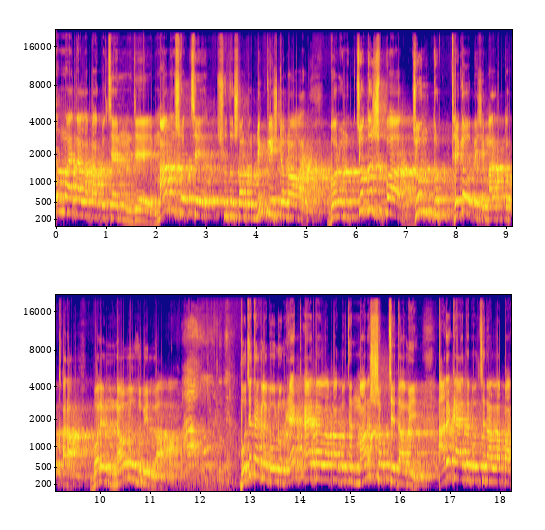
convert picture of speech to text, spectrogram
অন্য আয়তে আল্লাহ পাক বলছেন যে মানুষ হচ্ছে শুধু সর্বনিকৃষ্ট নয়, বরং চতুষ্পদ জন্তুর থেকেও বেশি মারাত্মক খারাপ। বলেন, নাউজুবিল্লাহ। বুঝে থাকলে বলুন, এক আয়তে আল্লাহ পাক বলছেন, মানুষ সবচেয়ে দামি। আরেক আয়তে বলছেন, আল্লাহ পাক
